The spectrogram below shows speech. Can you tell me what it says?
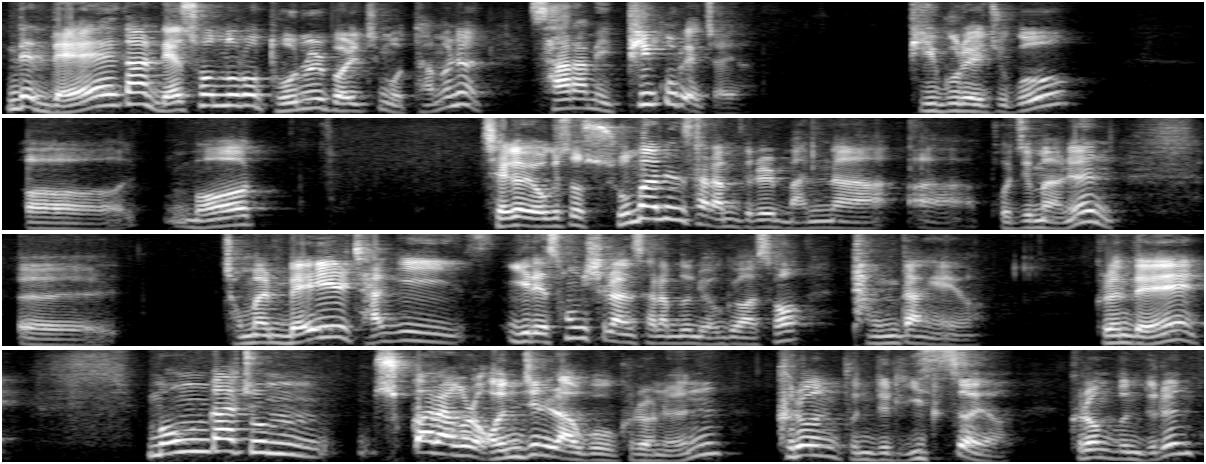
근데 내가 내 손으로 돈을 벌지 못하면은 사람이 비굴해져요. 비굴해지고, 어, 뭐, 제가 여기서 수많은 사람들을 만나 아, 보지만은, 어, 정말 매일 자기 일에 성실한 사람들은 여기 와서 당당해요. 그런데 뭔가 좀 숟가락을 얹으려고 그러는 그런 분들이 있어요. 그런 분들은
